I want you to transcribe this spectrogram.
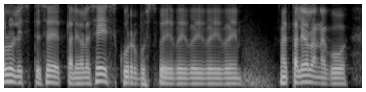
oluliselt on see, et tal ei ole sees kurbust või, või, või, või, või noh, et tal ei ole nagu äh,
